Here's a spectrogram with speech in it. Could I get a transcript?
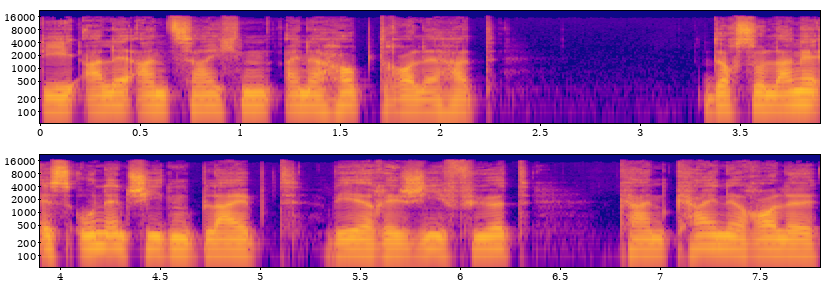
die alle Anzeichen einer Hauptrolle hat. Doch solange es unentschieden bleibt, wer Regie führt, kann keine Rolle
